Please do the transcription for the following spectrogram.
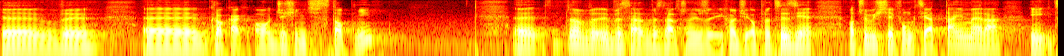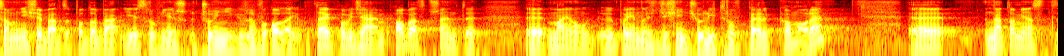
w krokach o 10 stopni. E, To wy- wysta- wystarczy, jeżeli chodzi o precyzję. Oczywiście funkcja timera i co mnie się bardzo podoba, jest również czujnik wlewu oleju. Tak jak powiedziałem, oba sprzęty e, mają e, pojemność 10 litrów per komorę. E, Natomiast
